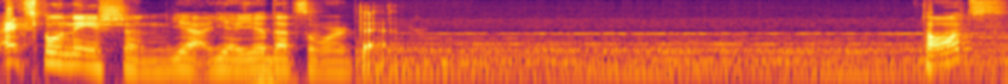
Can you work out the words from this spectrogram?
explanation. Yeah yeah yeah that's the word. Then, thoughts?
